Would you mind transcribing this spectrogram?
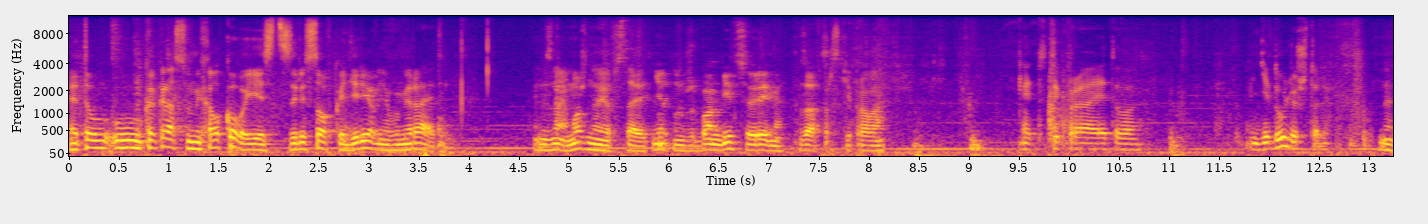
Это у, у- как раз у Михалкова есть зарисовка «Деревня вымирает». Не знаю, можно ее вставить? Нет, он же бомбит все время за авторские права. Это ты про этого дедулю, что ли? Да,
